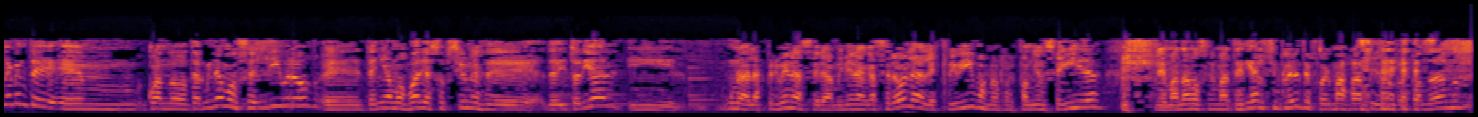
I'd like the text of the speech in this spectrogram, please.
simplemente em, cuando terminamos el libro eh, teníamos varias opciones de, de editorial y una de las primeras era Milena Cacerola, le escribimos, nos respondió enseguida, le mandamos el material, simplemente fue el más rápido en respondernos.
